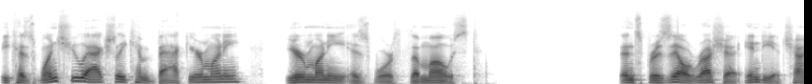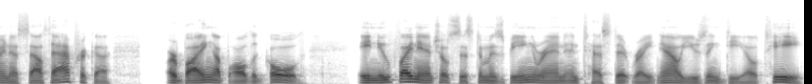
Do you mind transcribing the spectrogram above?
Because once you actually can back your money, your money is worth the most. Since Brazil, Russia, India, China, South Africa are buying up all the gold, a new financial system is being ran and tested right now using DLT.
